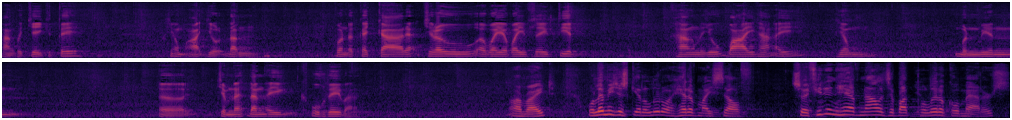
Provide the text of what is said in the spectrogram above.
ខាងបច្ចេកទេសខ្ញុំអាចយល់ដឹង ប៉ុន្តែកិច្ចការរយៈជ្រៅអ្វីអ្វីផ្សេងទៀតខាងនយោបាយខាងអីខ្ញុំមិនមានអឺចំណេះដឹងអីខ្ពស់ទេបាទ All right. Well, let me just get a little ahead of myself. So if you didn't have knowledge about political matters,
